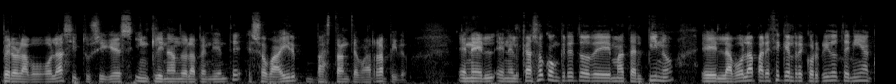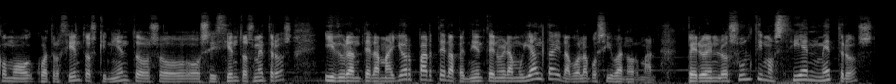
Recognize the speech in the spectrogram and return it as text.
pero la bola, si tú sigues inclinando la pendiente, eso va a ir bastante más rápido. En el, en el caso concreto de Mata el Pino, eh, la bola parece que el recorrido tenía como 400, 500 o, o 600 metros y durante la mayor parte la pendiente no era muy alta y la bola pues iba normal. Pero en los últimos 100 metros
